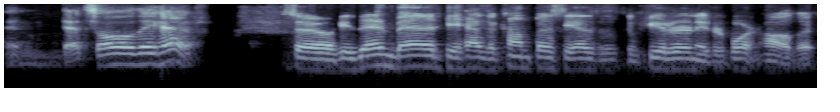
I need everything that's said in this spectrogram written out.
And that's all they have. So he's in bed, he has a compass, he has his computer, and he's reporting all of it.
